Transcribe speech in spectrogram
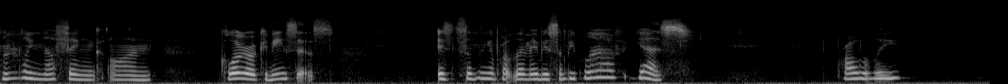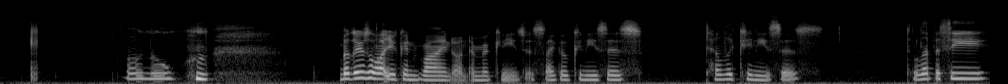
literally nothing on chlorokinesis. Is it something that maybe some people have? Yes. Probably. Oh no. but there's a lot you can find on umbrakinesis, psychokinesis, telekinesis, telepathy,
